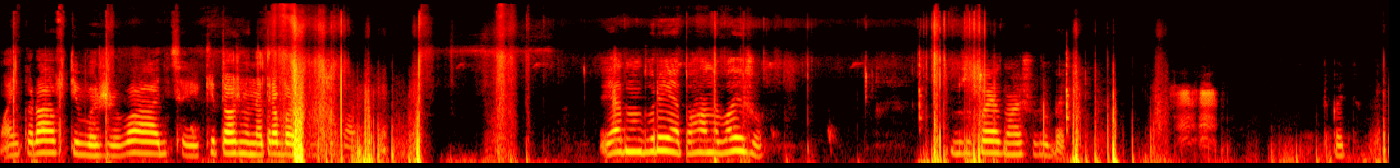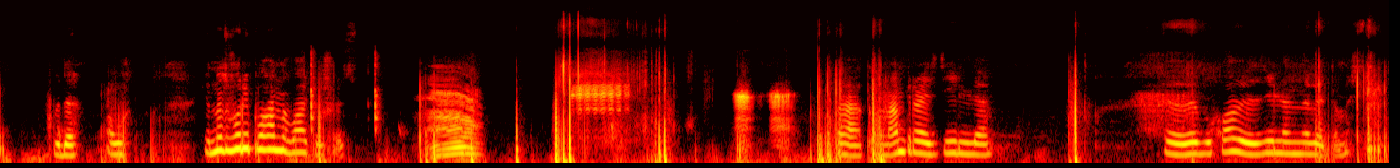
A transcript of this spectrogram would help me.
Майнкрафті, виживанці, які теж не треба читати. Я на дворі я погано вижу. Зато я знаю, що робити. Буде. Алло. Я на дворі погано бачу щось. Так, нам треба зілля. е, Вибухове зілля невидимості.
